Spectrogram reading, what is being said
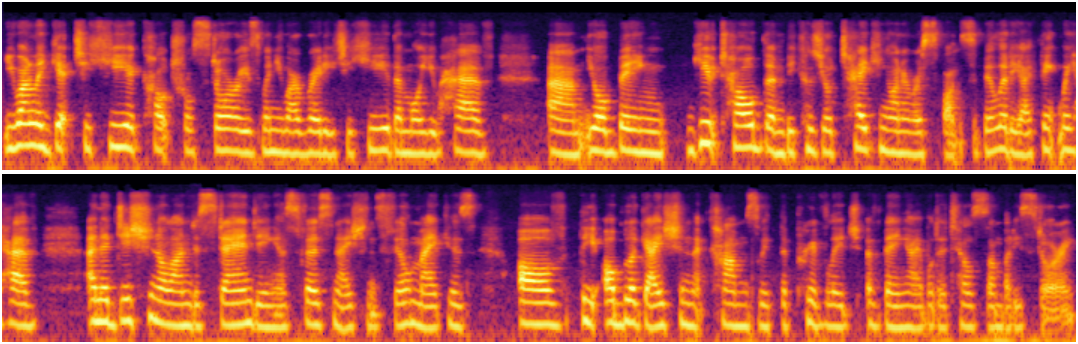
you only get to hear cultural stories when you are ready to hear them, or you have um, you're being give, told them because you're taking on a responsibility. I think we have an additional understanding as First Nations filmmakers of the obligation that comes with the privilege of being able to tell somebody's story.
